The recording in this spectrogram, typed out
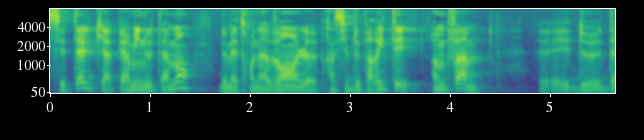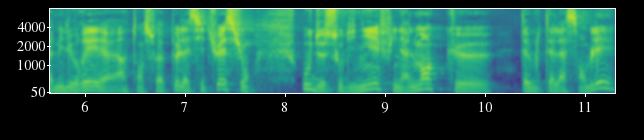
c'est elle qui a permis notamment de mettre en avant le principe de parité, homme-femme, et d'améliorer un tant soit peu la situation, ou de souligner finalement que telle ou telle assemblée,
